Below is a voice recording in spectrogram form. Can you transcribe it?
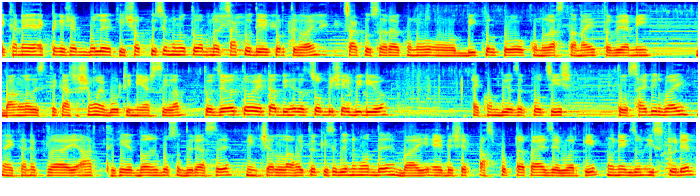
এখানে একটা কিছু বলে কি সবকিছু মূলত আপনার চাকু দিয়ে করতে হয়। চাকু ছাড়া কোনো বিকল্প কোনো রাস্তা নাই। তবে আমি বাংলাদেশ থেকে আসার সময় বটি নিয়ে আসছিলাম। তো যেহেতু এটা দুই হাজার চব্বিশের ভিডিও এখন দুই হাজার পঁচিশ তো সাইদুল ভাই এখানে প্রায় আট থেকে দশ বছর ধরে আছে। ইনশাল্লাহ হয়তো কিছুদিনের মধ্যে ভাই এই দেশের পাসপোর্টটা পাওয়া যাবে আর কি। উনি একজন স্টুডেন্ট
